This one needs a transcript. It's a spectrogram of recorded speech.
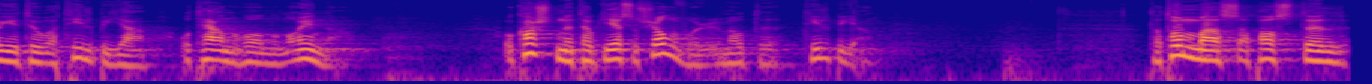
øye to at tilbya og tæn hånden øyna. Og korsene tok Jesus sjølvor i måte tilbya. Da Thomas apostel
